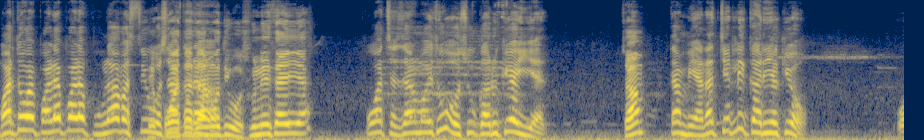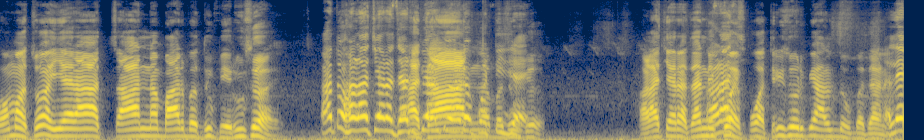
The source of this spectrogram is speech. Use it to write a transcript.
મારે તો હોય પડે પડે પૂરા વસ્તી ઓછા પાંચ કરે. હજારમાંથી ઓછું નહીં થાય યાર. પાંચ હજારમાં ઓછું કરું કે યાર. ચમ? તમે મહેનત કેટલી કરીએ કયો ઓમાં જો યાર આ ચાર ને બાર બધું ભેરું છે. આ તો હળા ચાર હજાર રૂપિયા ચાર તો ને હેડો પટી જાય. હળા ચાર હજાર ને કોઈ પોત્રીસો રૂપિયા હાલ દઉં બધાને. અલે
